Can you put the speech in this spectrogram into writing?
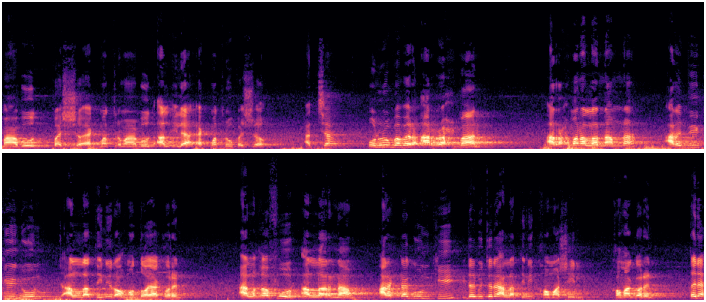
মাহবুদ উপাস্য, একমাত্র মাহবুদ আল ইলা একমাত্র উপাস্য। আচ্ছা অনুরূপভাবে আর রহমান। আর রহমান আল্লাহর নাম না, আরেকদিকে গুণ আল্লাহ তিনি রহমত, দয়া করেন। আল গাফুর, আল্লাহর নাম। আরেকটা গুণ কি? এটার ভিতরে আল্লাহ তিনি ক্ষমাশীল, ক্ষমা করেন। তাই না?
